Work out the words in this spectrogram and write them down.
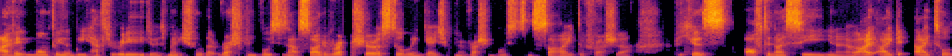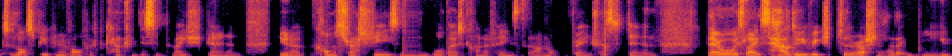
I think one thing that we have to really do is make sure that Russian voices outside of Russia are still engaging with Russian voices inside of Russia, because often I see, you know, I I, get, I talk to lots of people involved with countering disinformation and you know, com strategies and all those kind of things that I'm not very interested in, and they're always like, so "How do we reach to the Russians?" Like, you,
